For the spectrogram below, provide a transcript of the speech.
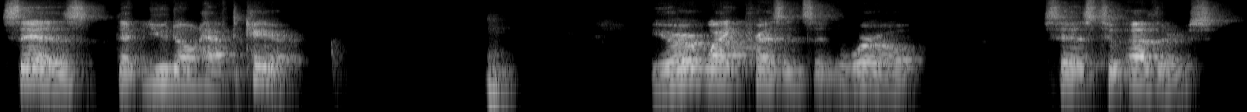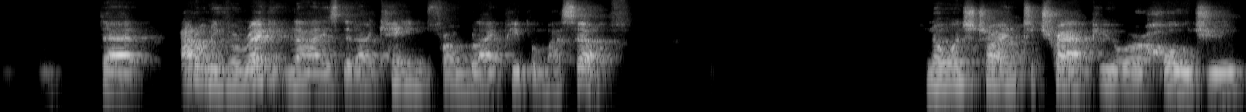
says that you don't have to care. Your white presence in the world says to others that I don't even recognize that I came from black people myself. No one's trying to trap you or hold you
